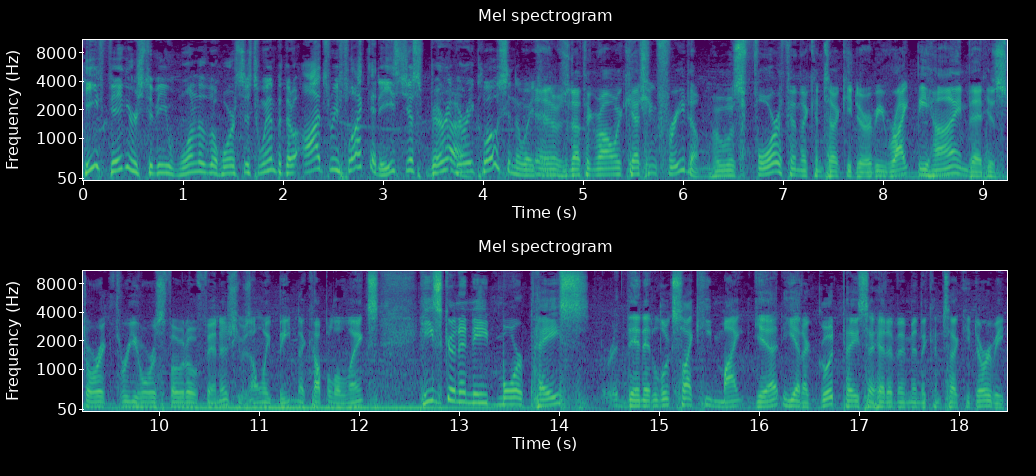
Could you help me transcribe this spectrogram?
He figures to be one of the horses to win, but the odds reflected He's just very, yeah. very close in the way. Yeah, there's nothing wrong with catching Freedom, who was fourth in the Kentucky Derby, right behind that historic three-horse photo finish. He was only beaten a couple of lengths. He's going to need more pace than it looks like he might get. He had a good pace ahead of him in the Kentucky Derby,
